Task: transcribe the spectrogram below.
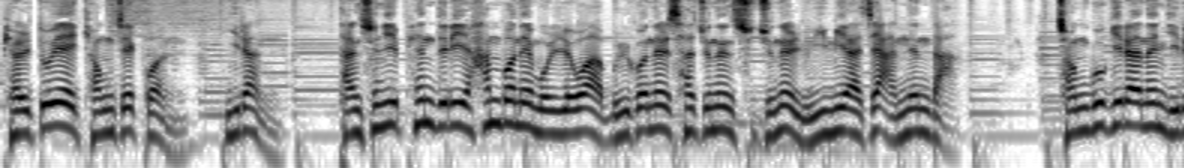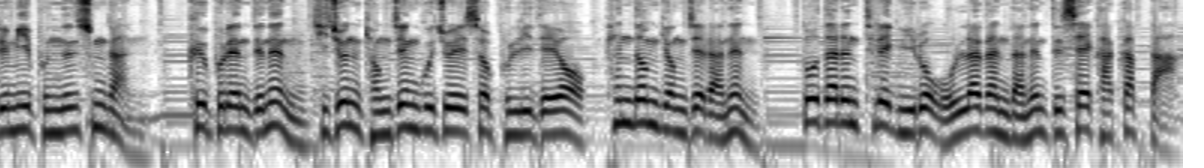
별도의 경제권, 이란 단순히 팬들이 한 번에 몰려와 물건을 사주는 수준을 의미하지 않는다. 전국이라는 이름이 붙는 순간 그 브랜드는 기존 경쟁 구조에서 분리되어 팬덤 경제라는 또 다른 트랙 위로 올라간다는 뜻에 가깝다.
